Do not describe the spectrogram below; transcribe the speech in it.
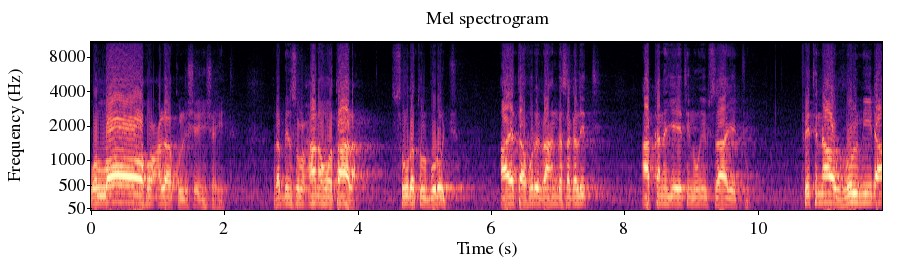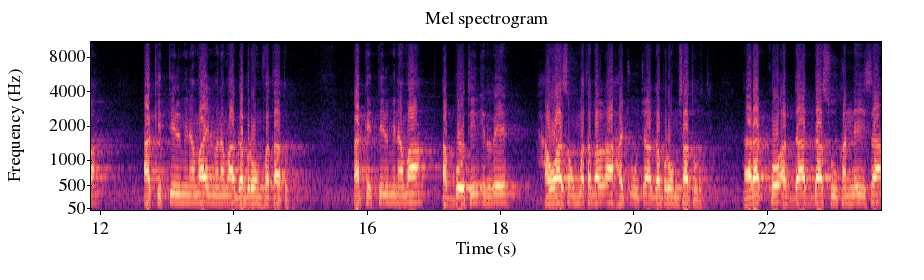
والله على كل شيء شهيد rabbiin subhaanahu wa taala suuratul buruj ayata afur irraa hanga sagalitti akkana je'eeti nuu ibsaa jechuun fitnaa zulmiidha akka itti ilmi namaa ilma namaa gabroonfataa ture akka itti ilmi namaa abbootiin irree hawaasa ummata bal'aa hacuucaa gabroomsaa turte rakkoo adda addaa suukannee isaa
